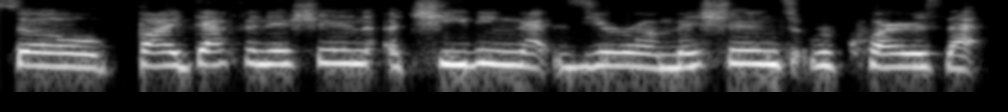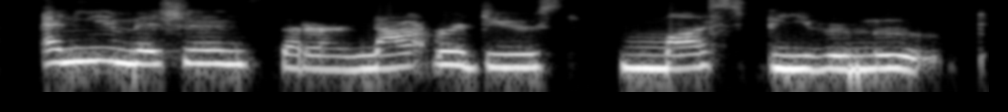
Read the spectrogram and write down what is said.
So, by definition, achieving net zero emissions requires that any emissions that are not reduced must be removed.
